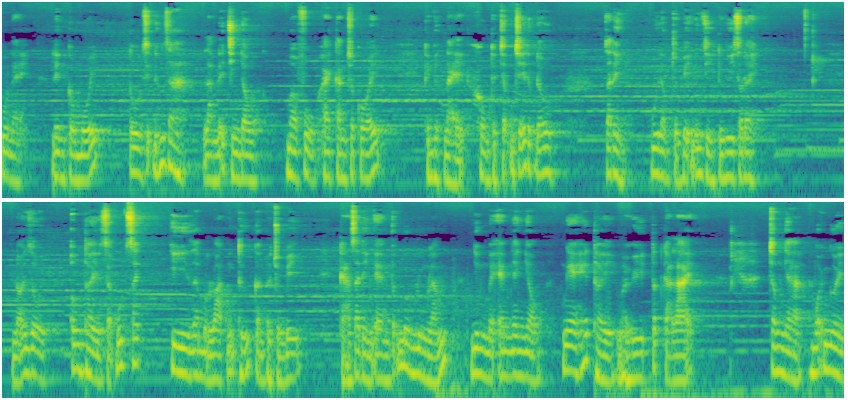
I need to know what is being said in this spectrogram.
cô này lên cầu mối, tôi sẽ đứng ra làm lễ trình đồng, mở phủ khai căn cho cô ấy. Cái việc này không thể chậm trễ được đâu. Gia đình vui lòng chuẩn bị những gì tôi ghi sau đây. Nói rồi, ông thầy giở bút sách ghi ra một loạt những thứ cần phải chuẩn bị. Cả gia đình em vẫn mông lung lắm nhưng mẹ em nhanh nhẩu nghe hết thầy mà ghi tất cả lại. Trong nhà, mọi người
